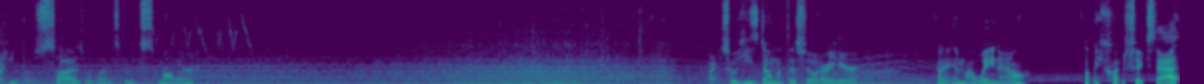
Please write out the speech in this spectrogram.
paintbrush size. We're going to make smaller. So he's done with this field right here. Kind of in my way now. Let me go and fix that.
